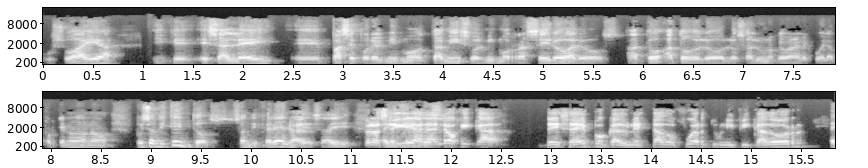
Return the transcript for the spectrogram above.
Ushuaia y que esa ley eh, pase por el mismo tamiz o el mismo rasero a los a, to- a todos lo- los alumnos que van a la escuela. Porque no, no, pues son distintos, son diferentes. Hay, Pero hay seguía la lógica de esa época de un Estado fuerte, unificador, que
